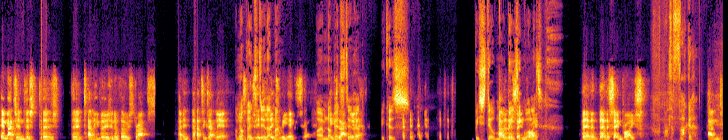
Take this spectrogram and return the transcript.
imagine the the the telly version of those strats, and it, that's exactly it. I'm not going to do that, man. exa- I am not exactly going to do it. that because be still my the beating same. They're the, they're the same price, Oh, motherfucker! and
